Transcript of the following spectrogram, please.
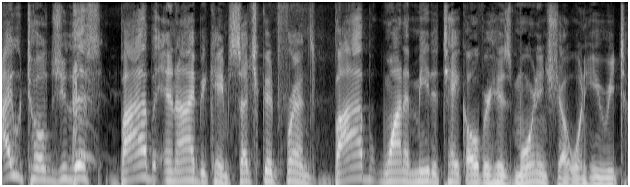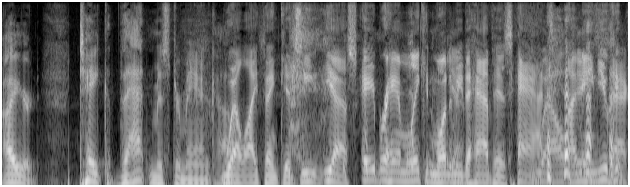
I told you this. Bob and I became such good friends. Bob wanted me to take over his morning show when he retired. Take that, Mr. Mancow. Well, I think it's e- yes. Abraham Lincoln wanted me to have his hat. Well, I mean, you can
